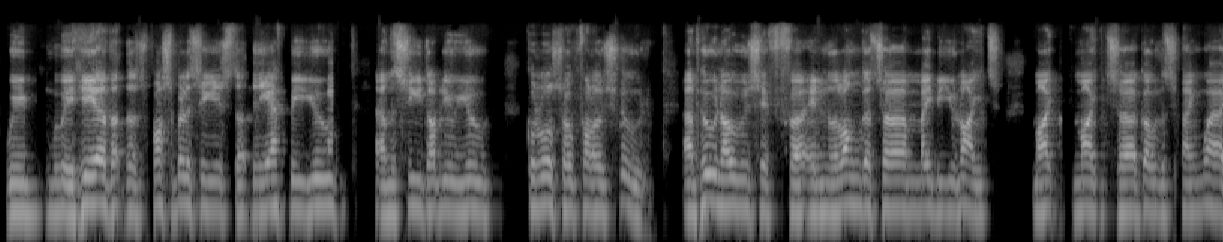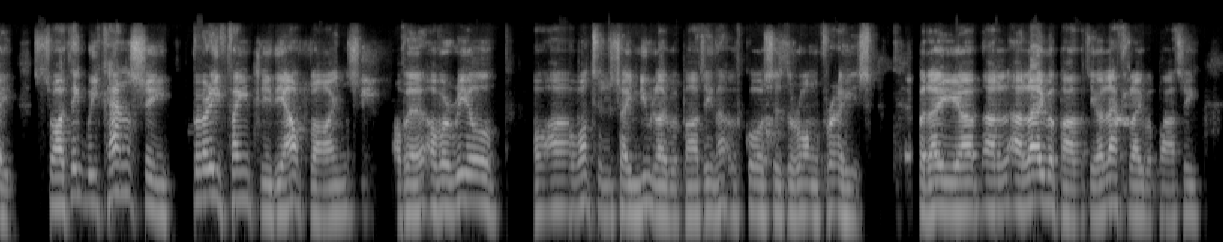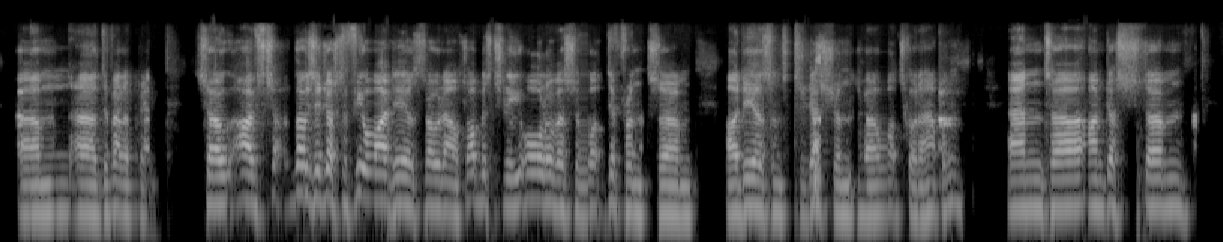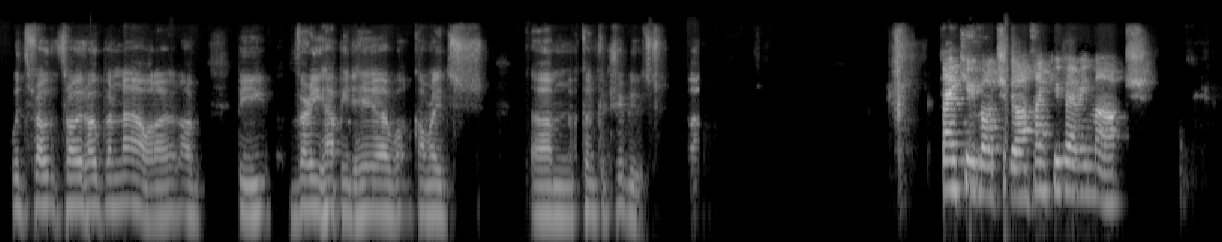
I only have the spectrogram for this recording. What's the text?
We, we hear that there's possibilities that the FBU and the CWU could also follow suit. And who knows if uh, in the longer term, maybe Unite might might uh, go the same way. So I think we can see very faintly the outlines of a of a real. Oh, I wanted to say new Labour Party. That, of course, is the wrong phrase, but a uh, a, a Labour Party, a left Labour Party, um, uh, developing. So I've those are just a few ideas thrown out. Obviously, all of us have got different um, ideas and suggestions about what's going to happen, and uh, I'm just um, would throw throw it open now, and I, would be very happy to hear what comrades um, can contribute. Thank you, Roger. Thank you very much.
